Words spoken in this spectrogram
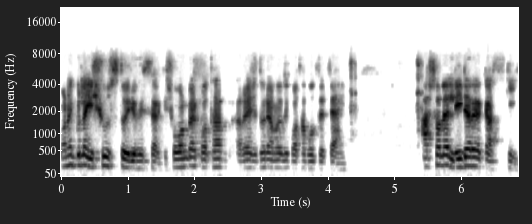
অনেকগুলা ইস্যুস তৈরি হয়েছে আর কি। শোভন ভাইয়ের কথা রেশ ধরে আমরা যদি কথা বলতে চাই, আসলে লিডারের কাজ কি?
